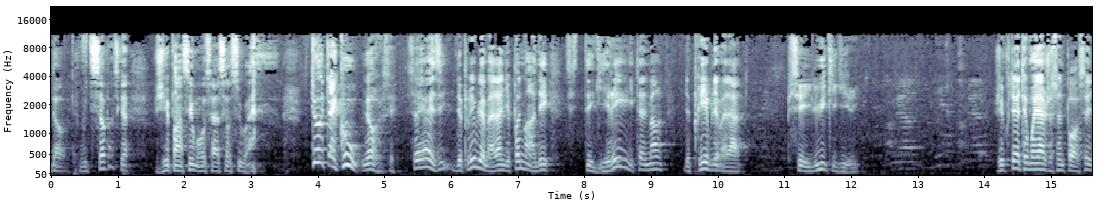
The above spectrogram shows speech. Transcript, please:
Non, je vous dis ça parce que j'ai pensé, moi, à ça souvent. Tout à coup, là, c'est, dit, de prier le malade, il n'a pas demandé si tu guéri, il te demande de prier le malade. Puis c'est lui qui guérit. J'ai écouté un témoignage la semaine passée,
